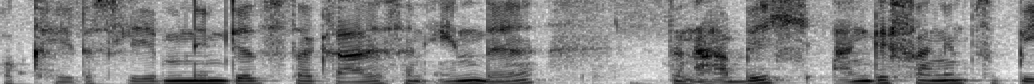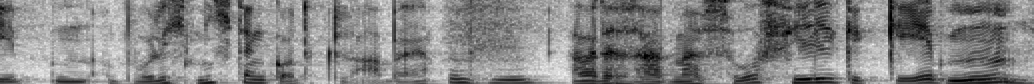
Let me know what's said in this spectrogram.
okay, das Leben nimmt jetzt da gerade sein Ende. Dann habe ich angefangen zu beten, obwohl ich nicht an Gott glaube. Aber das hat mir so viel gegeben.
